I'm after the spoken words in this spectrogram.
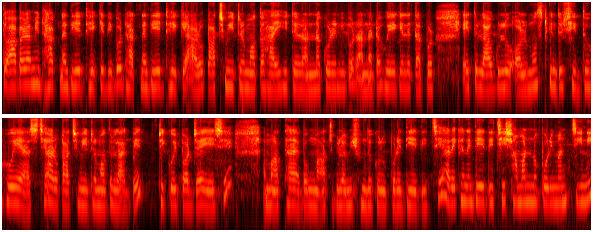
তো আবার আমি ঢাকনা দিয়ে ঢেকে দিব। ঢাকনা দিয়ে ঢেকে আরও পাঁচ মিনিটের মতো হাই হিটে রান্না করে নিব। রান্নাটা হয়ে গেলে তারপর এই তো লাউগুলো অলমোস্ট কিন্তু সিদ্ধ হয়ে আসছে। আরও পাঁচ মিনিটের মতো লাগবে। ঠিক ওই পর্যায়ে এসে মাথা এবং মাছগুলো আমি সুন্দর করে উপরে দিয়ে দিচ্ছি। আর এখানে দিয়ে দিচ্ছি সামান্য পরিমাণ চিনি।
